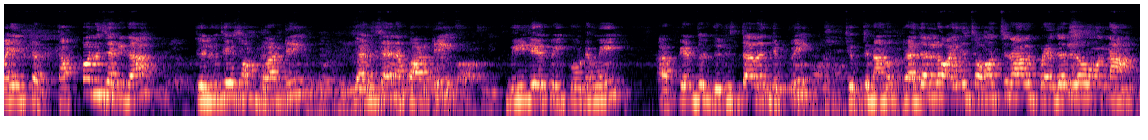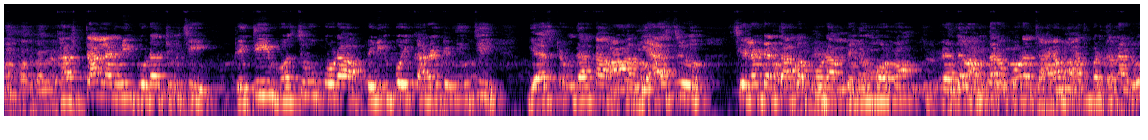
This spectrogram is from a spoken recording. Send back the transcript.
మహేష్ తప్పనిసరిగా Telugu Desam party Janasena party BJP కూటమి అభ్యర్థులు గెలుస్తారని చెప్పి చెప్తున్నాను. ప్రజల్లో ఐదు సంవత్సరాల ప్రజల్లో ఉన్న కష్టాలన్నీ కూడా చూసి ప్రతి వస్తువు కూడా పెరిగిపోయి కరెంటు నుంచి గ్యాస్ స్టవ్ దాకా ఆ గ్యాస్ సిలిండర్ దాకా కూడా పెరిగిపోవడం ప్రజలందరూ కూడా చాలా బాధపడుతున్నారు.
